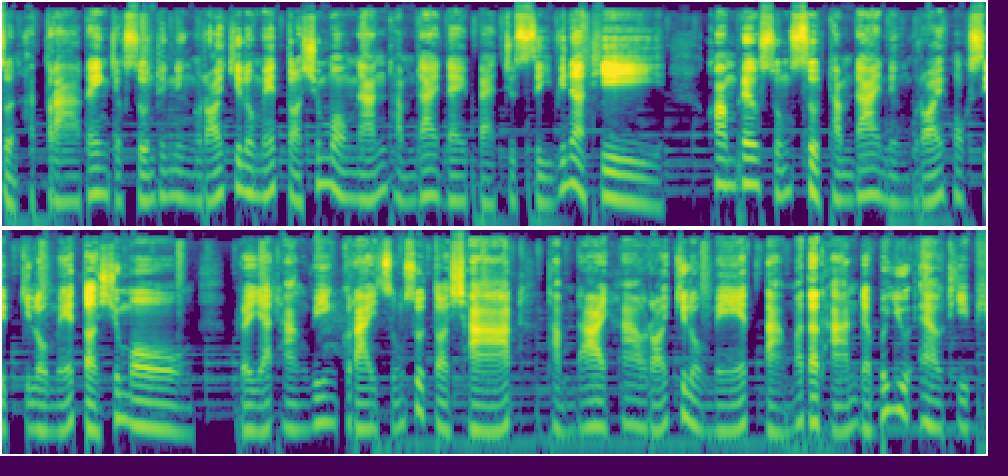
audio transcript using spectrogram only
ส่วนอัตราเร่งจาก 0 ถึง 100 กิโลเมตรต่อชั่วโมงนั้นทำได้ใน 8.4 วินาที ความเร็วสูงสุดทำได้ 160 กิโลเมตรต่อชั่วโมง ระยะทางวิ่งไกลสูงสุดต่อชาร์จทำได้ 500 กิโลเมตร ตามมาตรฐาน WLTP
